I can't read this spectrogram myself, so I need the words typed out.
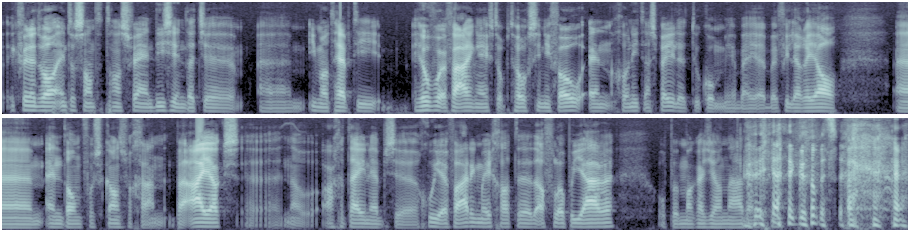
ik vind het wel een interessante transfer in die zin dat je ehm, iemand hebt die heel veel ervaring heeft op het hoogste niveau en gewoon niet aan spelen toekomt meer bij, bij Villarreal. Um, en dan voor zijn kans wil gaan bij Ajax. Uh, nou, Argentijnen hebben ze goede ervaring mee gehad uh, de afgelopen jaren. Op een Magajan na. ja, ik wil het zeggen.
